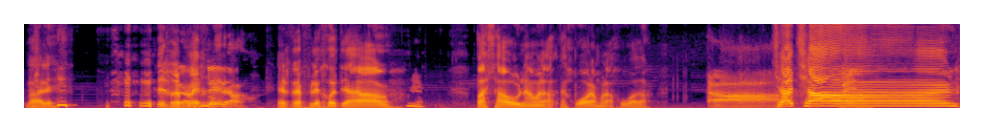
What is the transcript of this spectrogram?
Vale. el reflejo. El reflejo te ha pasado una mala. Te ha jugado una mala jugada. Ah, ¡Chachán!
